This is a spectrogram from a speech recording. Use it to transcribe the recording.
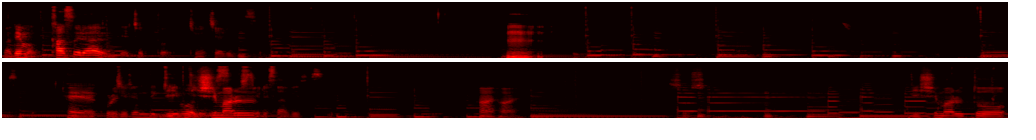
まあ、でもカーソル合うんでちょっと気持ち悪いですよね。うん。へえ、これ、自分でキーボードでディシマルしてるサービスですね。はいはい。そうっすね。ディシマルと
